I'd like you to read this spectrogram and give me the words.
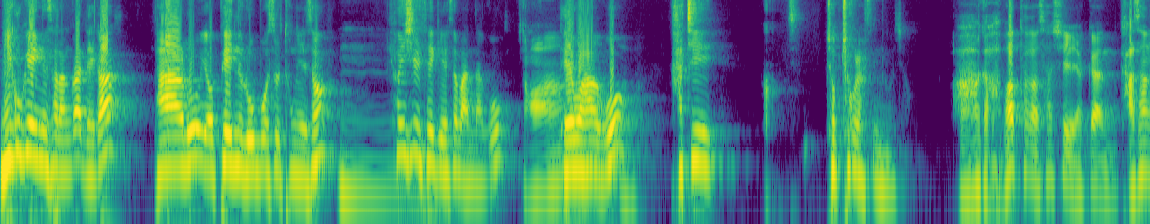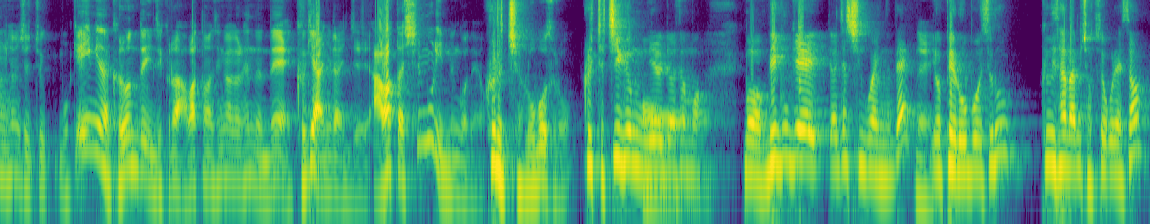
미국에 있는 사람과 내가 바로 옆에 있는 로봇을 통해서 음. 현실 세계에서 만나고 아. 대화하고 같이 접촉을 할 수 있는 거죠. 아, 그 아바타가 사실 약간 가상 현실 즉 뭐 게임이나 그런데 이제 그런 아바타만 생각을 했는데 그게 아니라 이제 아바타 실물이 있는 거네요. 그렇죠. 로봇으로. 그렇죠. 지금 어. 예를 들어서 뭐, 뭐 미국에 여자친구가 있는데 네. 옆에 로봇으로 그 사람이 접속을 해서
